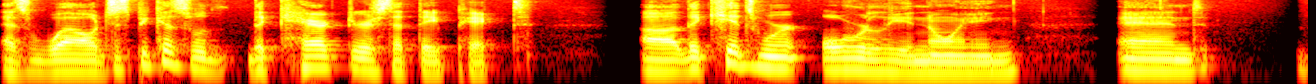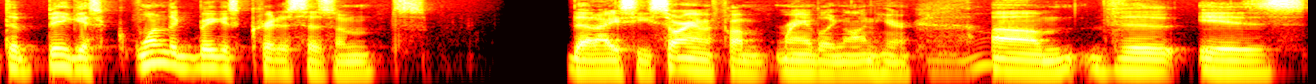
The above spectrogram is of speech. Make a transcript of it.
as well, just because with the characters that they picked, uh, the kids weren't overly annoying, and the biggest one of the biggest criticisms that I see. Sorry if I'm rambling on here. Um, the is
